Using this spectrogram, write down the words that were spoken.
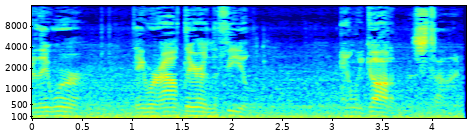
There they were. They were out there in the field, and we got them this time.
